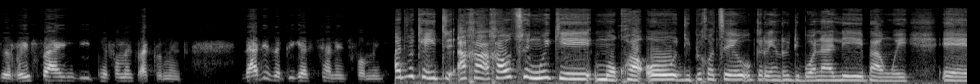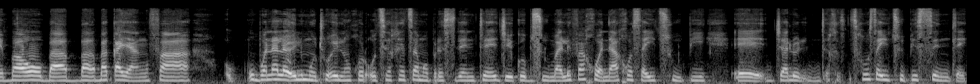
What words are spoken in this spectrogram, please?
re-sign the performance agreements. That is the biggest challenge for me. Advocate ga o tshwengwe ke mokgwa o dipego tse o kreng re di bona le bangwe eh bao ba ba ka yang fa o bonala e le motho o e leng gore o tshegetsa moporesidente Jacob Zuma le fa gona go sa itshupi eh jalo go sa itshupi sentle.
